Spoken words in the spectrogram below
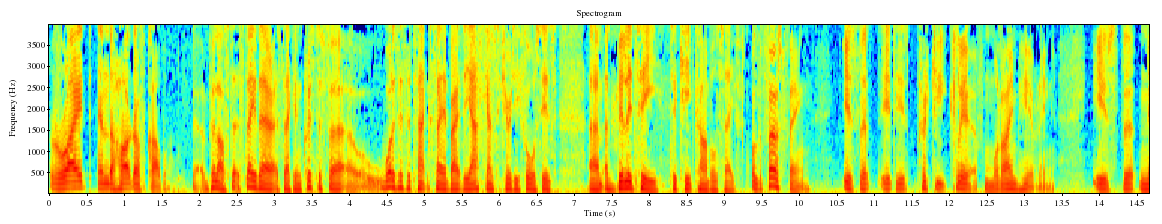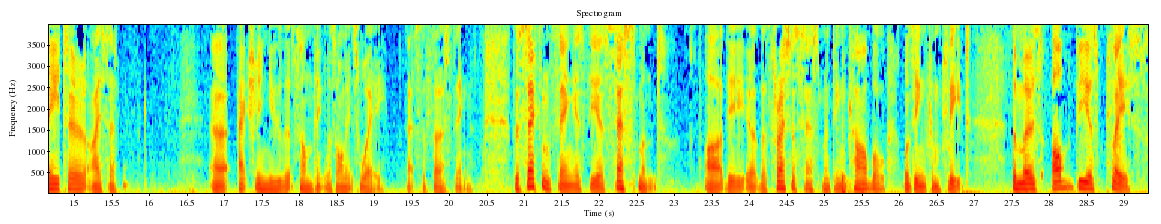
right in the heart of Kabul. Uh, Bill, I'll st- stay there a second. Christopher, uh, what does this attack say about the Afghan security forces' um, ability to keep Kabul safe? Well, the first thing is that it is pretty clear from what I'm hearing is that NATO, ISAF, uh, actually knew that something was on its way. That's the first thing. The second thing is the assessment, uh, the uh, the threat assessment in Kabul was incomplete. The most obvious place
